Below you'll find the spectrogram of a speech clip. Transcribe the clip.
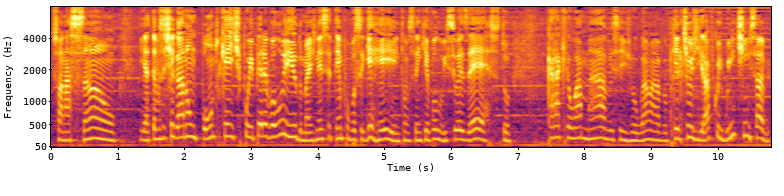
sua nação. E até você chegar num ponto que é, tipo, hiper evoluído. Mas nesse tempo você guerreia, então você tem que evoluir seu exército. Caraca, eu amava esse jogo, amava. Porque ele tinha os gráficos bonitinhos, sabe?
